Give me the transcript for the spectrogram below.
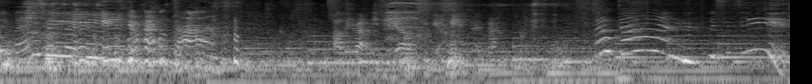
Amazing. well done. I'll be right near you. I'll give you over. Well done. This is it.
